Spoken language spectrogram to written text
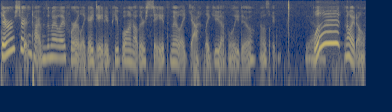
there were certain times in my life where like I dated people in other states and they're like, yeah, like you definitely do. I was like, Yeah. what? No, I don't.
